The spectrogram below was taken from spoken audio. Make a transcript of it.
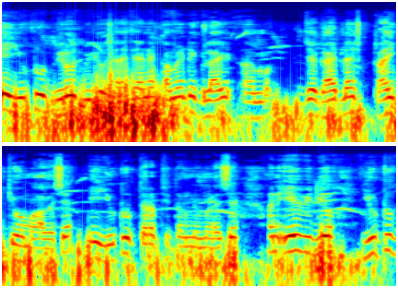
એ યુટ્યુબ વિરોધ વીડિયો છે. અને કમ્યુનિટી ગાઈડ જે ગાઈડલાઇન્સ સ્ટ્રાઇક કહેવામાં આવે છે, એ યુટ્યુબ તરફથી તમને મળે છે. અને એ વીડિયો યુટ્યુબ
